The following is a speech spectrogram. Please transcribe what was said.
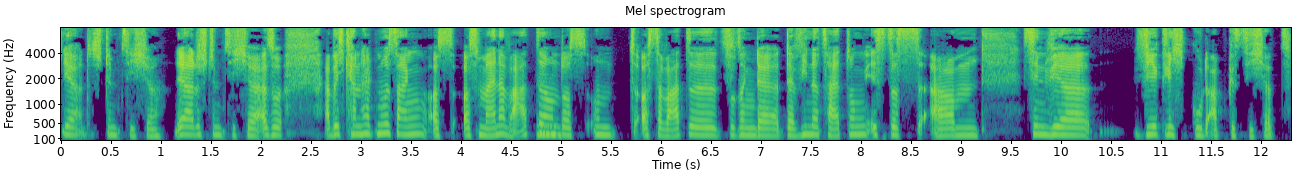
Ja, das stimmt sicher. Ja, das stimmt sicher. Also, aber ich kann halt nur sagen, aus, aus meiner Warte mhm. und aus und aus der Warte sozusagen der, der Wiener Zeitung ist das, ähm, sind wir wirklich gut abgesichert.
